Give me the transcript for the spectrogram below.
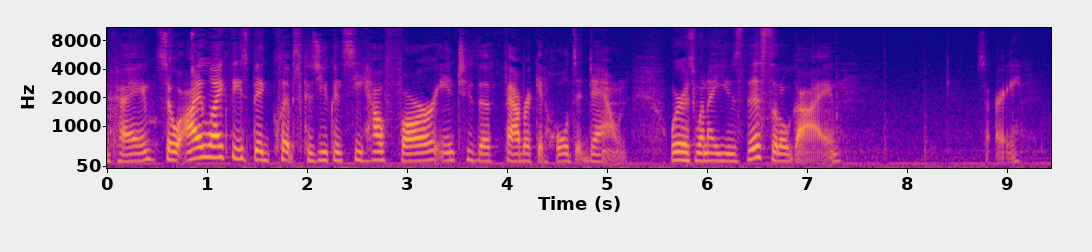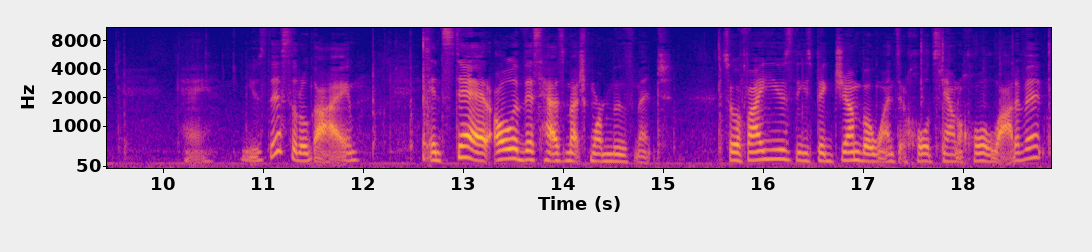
Okay, so I like these big clips because you can see how far into the fabric it holds it down. Whereas when I use this little guy, sorry, okay, use this little guy, instead all of this has much more movement. So if I use these big jumbo ones, it holds down a whole lot of it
